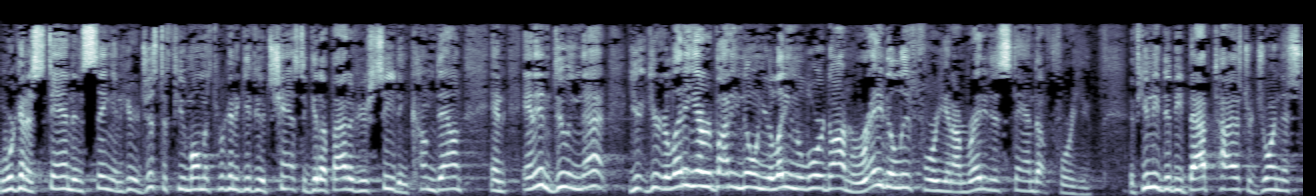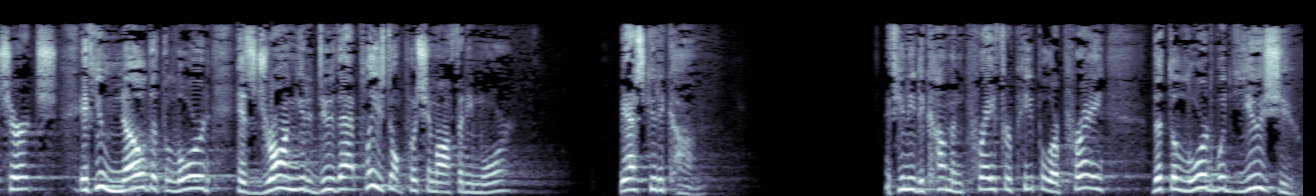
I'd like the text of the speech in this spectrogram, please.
We're going to stand and sing in here just a few moments. We're going to give you a chance to get up out of your seat and come down. And, and in doing that, you're letting everybody know and you're letting the Lord know, I'm ready to live for you and I'm ready to stand up for you. If you need to be baptized or join this church, if you know that the Lord is drawing you to do that, please don't push him off anymore. We ask you to come. If you need to come and pray for people or pray that the Lord would use you,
